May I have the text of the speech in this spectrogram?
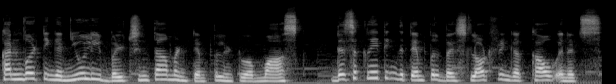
converting a newly built Chintaman temple into a mosque, desecrating the temple by slaughtering a cow in its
